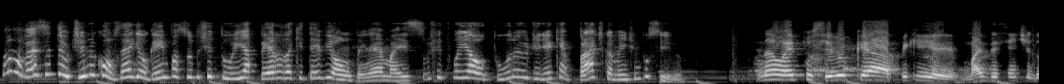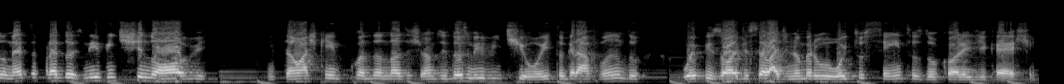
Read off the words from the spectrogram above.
Vamos ver se teu time consegue alguém para substituir a perda que teve ontem, né? Mas substituir a altura eu diria que é praticamente impossível. Não, é impossível porque a pique mais decente do Nets é para 2029. Então acho que quando nós estivemos em 2028 gravando o episódio, sei lá, de número 800 do Core Cast,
